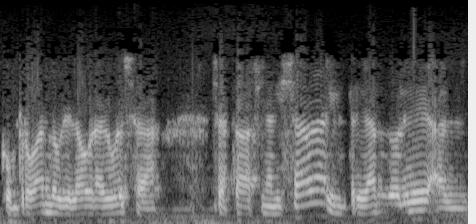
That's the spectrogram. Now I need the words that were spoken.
comprobando que la obra gruesa ya estaba finalizada y entregándole al,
